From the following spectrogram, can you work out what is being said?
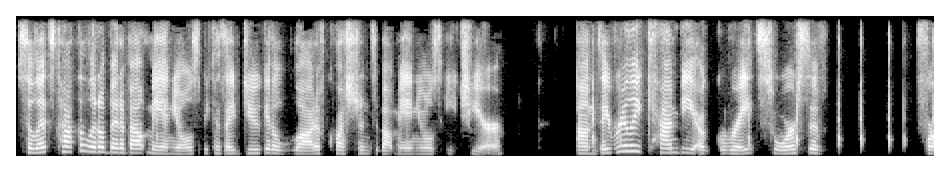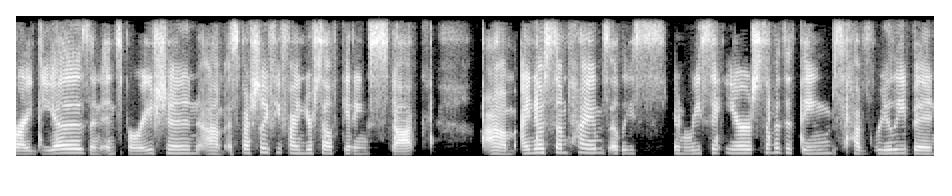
So let's talk a little bit about manuals because I do get a lot of questions about manuals each year. Um, they really can be a great source of for ideas and inspiration, um, especially if you find yourself getting stuck. Um, I know sometimes, at least in recent years, some of the themes have really been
